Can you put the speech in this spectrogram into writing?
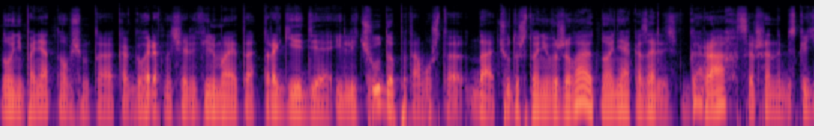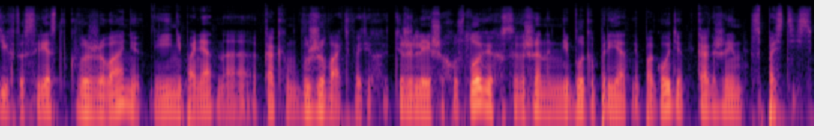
но непонятно, в общем-то, как говорят в начале фильма, это трагедия или чудо, потому что, да, чудо, что они выживают, но они оказались в горах совершенно без каких-то средств к выживанию, и непонятно, как им выживать в этих тяжелейших условиях, совершенно неблагоприятной погоде, как же им спастись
